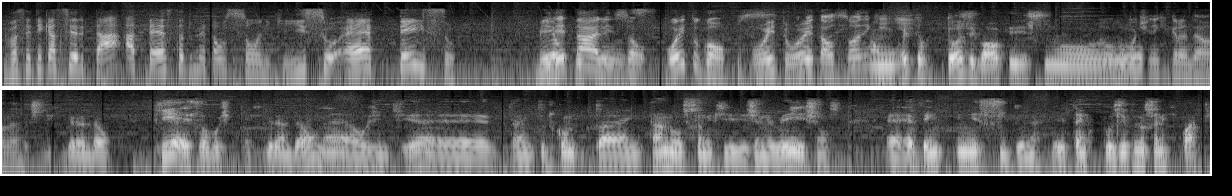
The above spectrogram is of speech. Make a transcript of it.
E você tem que acertar a testa do Metal Sonic. Isso é tenso. e detalhe, Deus. são oito golpes. Oito, oito. Metal Sonic São e 8, 12 golpes o no Robotnik grandão, né? Robotnik grandão. Que é esse Robotnik grandão, né? Hoje em dia é, tá em tudo tá, em- tá no Sonic Generations, é, é bem conhecido, né? Ele tá inclusive no Sonic 4.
